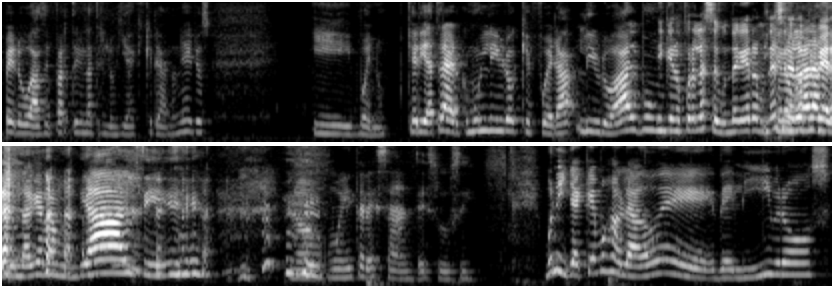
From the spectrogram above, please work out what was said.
pero hace parte de una trilogía que crearon ellos. Y bueno, quería traer como un libro que fuera libro álbum. Y que no fuera la Segunda Guerra Mundial, sino la, Segunda Guerra Mundial, sí. No, muy interesante, Susi. Bueno, y ya que hemos hablado de, de libros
